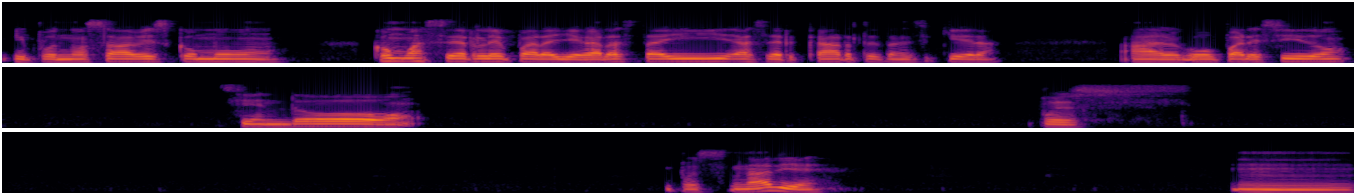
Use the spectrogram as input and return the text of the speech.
y pues no sabes cómo, cómo hacerle para llegar hasta ahí, acercarte tan siquiera a algo parecido, siendo pues pues nadie. Mm,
